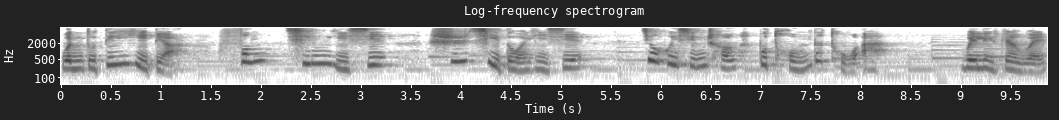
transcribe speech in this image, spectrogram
温度低一点儿，风轻一些，湿气多一些，就会形成不同的图案。威利认为，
